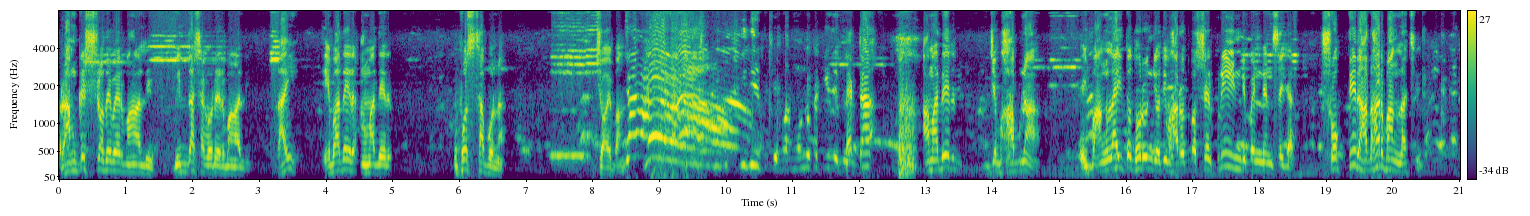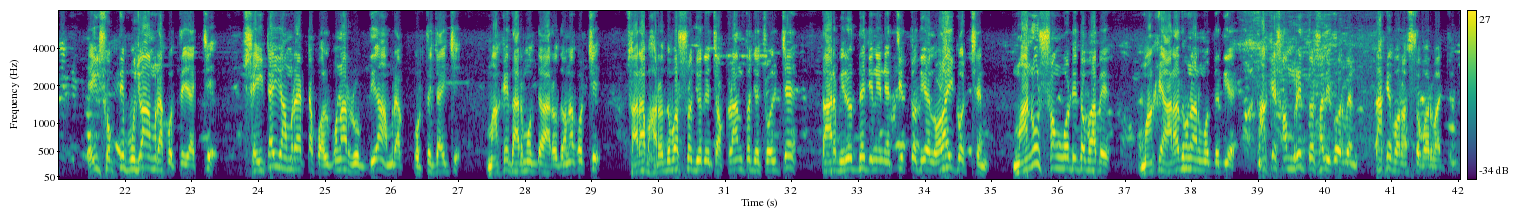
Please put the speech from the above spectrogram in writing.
রামকৃষ্ণ দেবের বাঙালি বিদ্যাসাগরের বাঙালি। তাই এবাদের আমাদের উপস্থাপনা জয় বাংলা। একটা আমাদের যে ভাবনা এই বাংলাই তো ধরুন যদি ভারতবর্ষের প্রি ইন্ডিপেন্ডেন্সে যান, শক্তির আধার বাংলা ছিল। এই শক্তি পূজা আমরা করতে যাচ্ছি, সেইটাই আমরা একটা কল্পনার রূপ দিয়ে আমরা করতে চাইছি। মাকে তার মধ্যে আরাধনা করছি। সারা ভারতবর্ষ জুড়ে চক্রান্ত যে চলছে, তার বিরুদ্ধে যিনি নেতৃত্ব দিয়ে লড়াই করছেন, মানুষ সংগঠিতভাবে মাকে আরাধনার মধ্যে দিয়ে তাকে সমৃদ্ধশালী করবেন, তাকে পরাস্ত করবার জন্য।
